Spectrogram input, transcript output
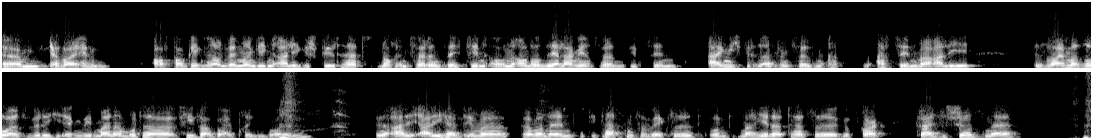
Ähm, er war im Aufbaugegner und wenn man gegen Ali gespielt hat, noch in 2016 und auch noch sehr lange in 2017, eigentlich bis Anfang 2018 war Ali, es war immer so, als würde ich irgendwie meiner Mutter FIFA beibringen wollen. Denn Ali, Ali hat immer permanent die Tasten verwechselt und nach jeder Taste gefragt, Kreis ist Schuss, ne?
